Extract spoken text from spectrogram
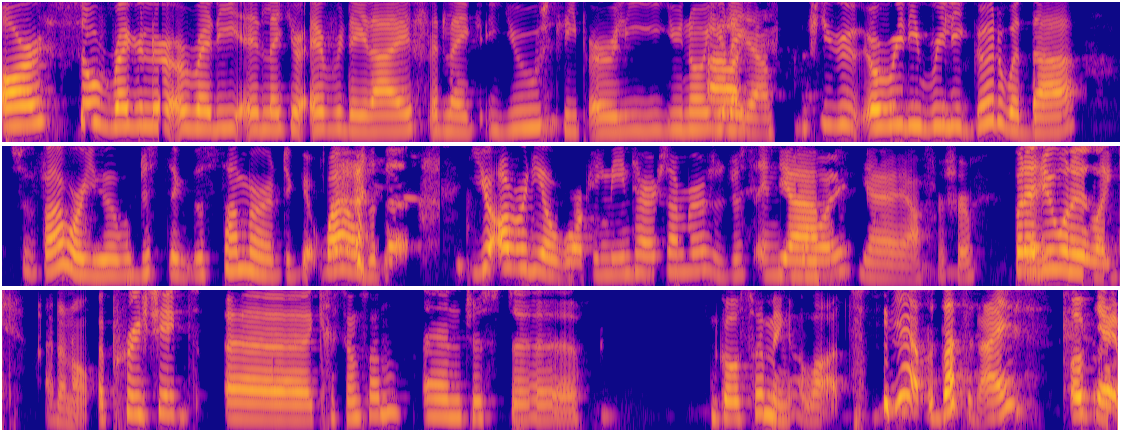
are so regular already in like your everyday life and like you sleep early, you know, you Uh, like yeah, if you already really good with that. So if I were you, I would just take the summer to get wild a bit. You already are working the entire summer, so just yeah, enjoy. yeah, yeah, for sure. But I Like do want to like I don't know appreciate uh Kristiansand and just uh go swimming a lot. yeah, but that's nice. okay,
